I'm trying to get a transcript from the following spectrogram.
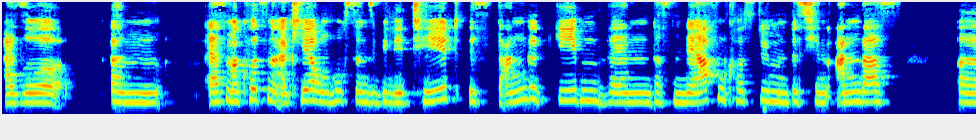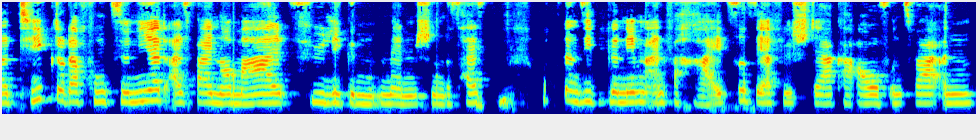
Also ähm, erstmal kurz eine Erklärung. Hochsensibilität ist dann gegeben, wenn das Nervenkostüm ein bisschen anders äh, tickt oder funktioniert als bei normalfühligen Menschen. Das heißt, Hochsensible nehmen einfach Reize sehr viel stärker auf und zwar an,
